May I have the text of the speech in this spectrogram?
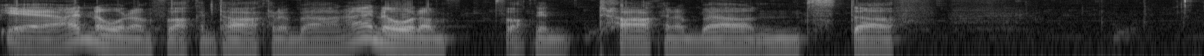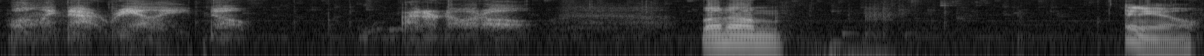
yeah, I know what I'm fucking talking about. I know what I'm fucking talking about and stuff. Only not really, no. I don't know at all. But, um, anyhow.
